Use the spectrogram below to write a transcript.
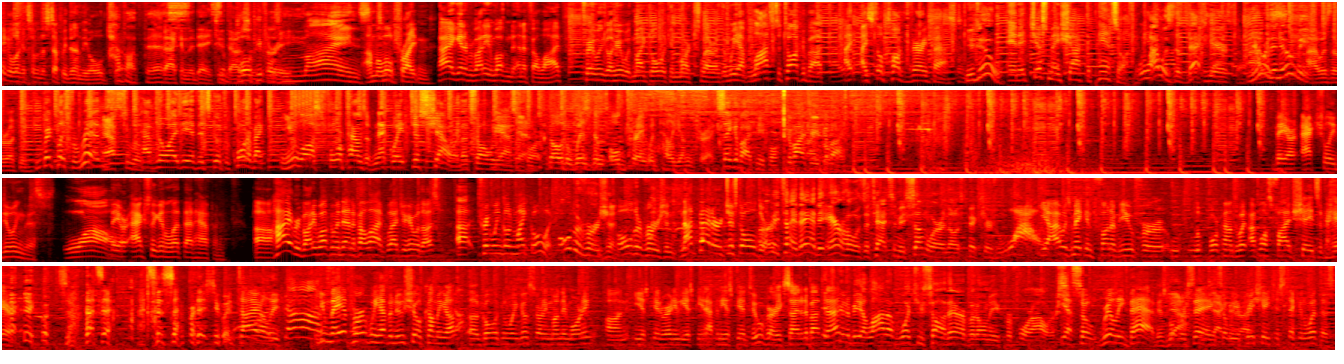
take a look at some of the stuff we did on the old show. How about this? Back in the day, To 2003. blow people's minds. I'm a little frightened. Hi again, everybody, and welcome to NFL Live. Trey Wingo here with Mike Golic and Mark Schlereth, and we have lots to talk about, I, I still talk very fast. You do. and it just may shock the pants off you. I was the vet here. I You were the newbie. I was the rookie. Great place for ribs. Absolutely. Have no idea if it's good for quarterback. You lost four pounds of neck weight. Just shower. That's all we ask for. Though the wisdom old Trey would tell young Trey. Say goodbye, people. Goodbye, people. Goodbye. They are actually doing this. Wow. They are actually going to let that happen. Uh, hi, everybody. Welcome into NFL Live. Glad you're here with us. Uh, Trey Wingo and Mike Golic. older version. Older version. Not better, just older. Let me tell you, they had the air hose attached to me somewhere in those pictures. Wow. Yeah, I was making fun of you for four pounds of weight. I've lost five shades of hair. so that's a that's a separate issue entirely. gosh. You may have heard we have a new show coming up, uh, Golic and Wingo, starting Monday morning on ESPN Radio, ESPN App, and ESPN2. We're very excited about that. It's going to be a lot of what you saw there, but only for four hours. Yeah, so really bad is what Yeah, we're saying. exactly so we right. appreciate you sticking with us.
